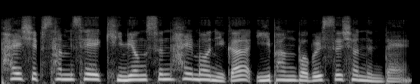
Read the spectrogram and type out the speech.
83세 김영순 할머니가 이 방법을 쓰셨는데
